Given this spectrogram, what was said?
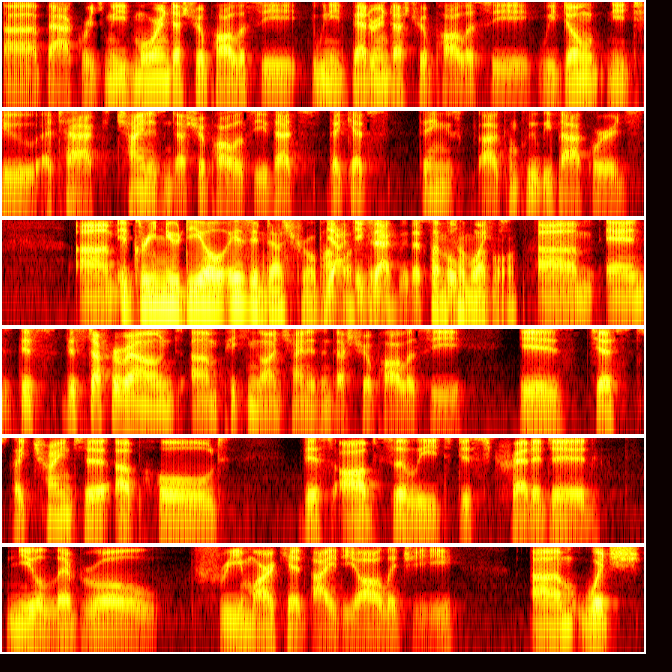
uh, backwards. We need more industrial policy. We need better industrial policy. We don't need to attack China's industrial policy. That's that gets things uh, completely backwards. Um, the Green New Deal is industrial policy. Yeah, exactly. That's the whole point. Um, and this this stuff around um, picking on China's industrial policy is just like trying to uphold this obsolete, discredited neoliberal free market ideology, um, which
